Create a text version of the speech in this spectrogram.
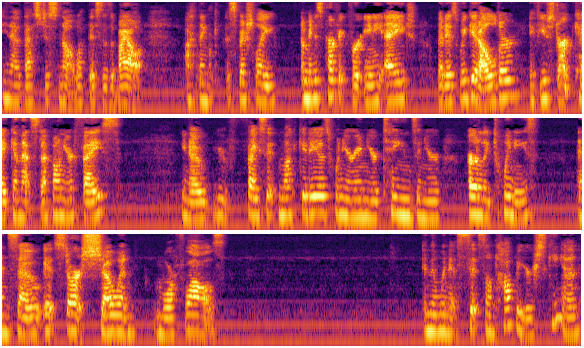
you know, that's just not what this is about. I think especially, I mean, it's perfect for any age, but as we get older, if you start caking that stuff on your face, you know, your face it like it is when you're in your teens and your early 20s. And so it starts showing more flaws and then when it sits on top of your skin,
